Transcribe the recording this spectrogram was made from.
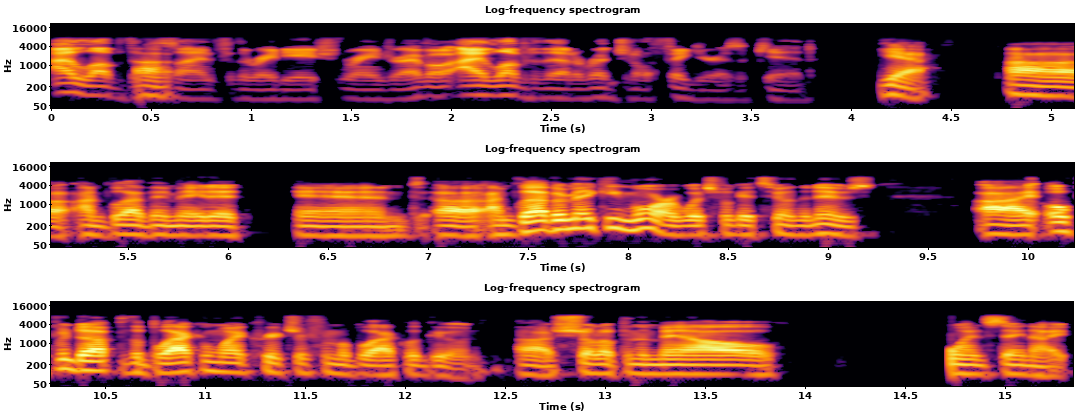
I love the uh, design for the Radiation Ranger. I've I loved that original figure as a kid. Yeah. Uh, I'm glad they made it. And uh, I'm glad they're making more, which we'll get to in the news. I opened up the black and white creature from the Black Lagoon. Uh, showed up in the mail Wednesday night.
